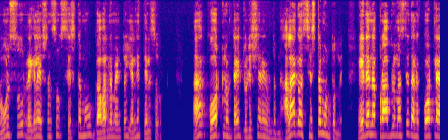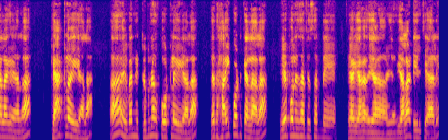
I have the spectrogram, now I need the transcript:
రూల్స్ రెగ్యులేషన్స్ సిస్టము గవర్నమెంట్ ఇవన్నీ తెలుసు. కోర్టులు ఉంటాయి జుడిషియరీ ఉంటుంది. అలాగే సిస్టమ్ ఉంటుంది. ఏదైనా ప్రాబ్లం వస్తే దాన్ని కోర్టులో ఎలా వేయాలా? క్యాట్లో వేయాలా? ఇవన్నీ ట్రిబ్యునల్ కోర్టులో వేయాలా? లేదా హైకోర్టుకి వెళ్ళాలా ఏ పోలీస్ ఆఫీసర్ని ఎలా డీల్ చేయాలి?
